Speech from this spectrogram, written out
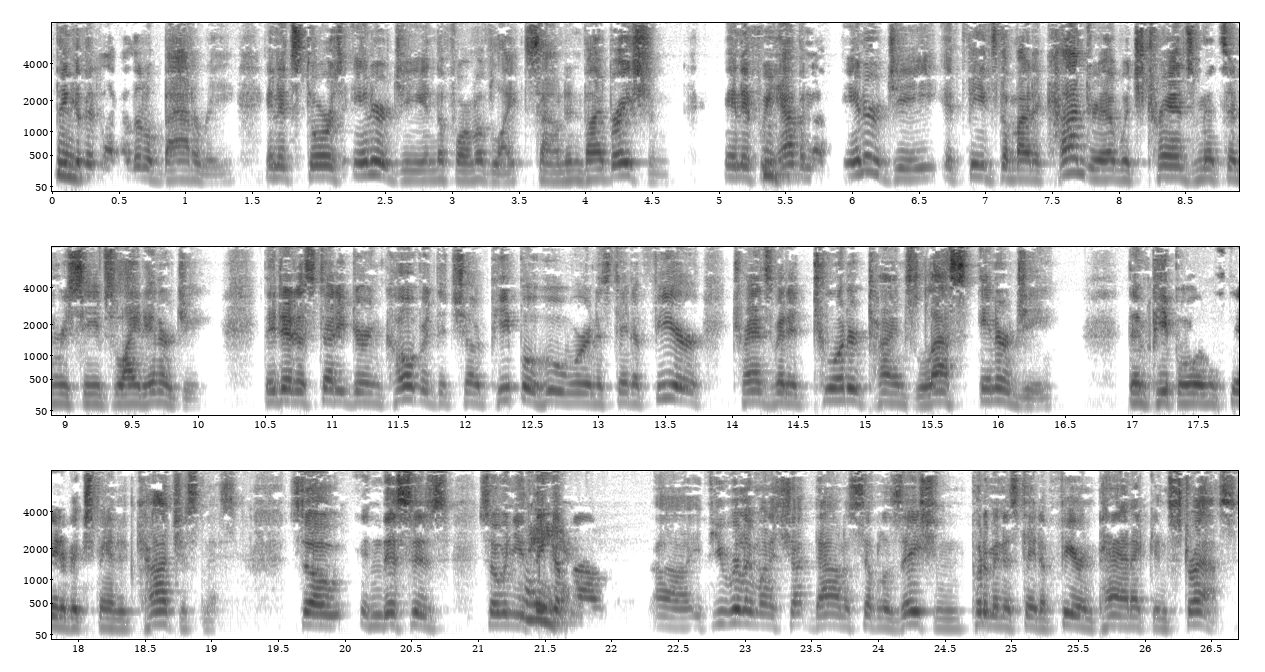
Think hmm. of it like a little battery and it stores energy in the form of light, sound, and vibration. And if we hmm. have enough energy, it feeds the mitochondria, which transmits and receives light energy. They did a study during COVID that showed people who were in a state of fear transmitted 200 times less energy than people who were in a state of expanded consciousness. So, and this is so when you think yeah. about uh, if you really want to shut down a civilization, put them in a state of fear and panic and stress.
